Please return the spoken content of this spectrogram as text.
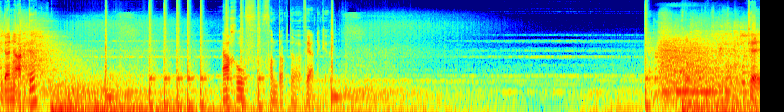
wieder eine Akte. Nachruf von Dr. Wernicke. Okay.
